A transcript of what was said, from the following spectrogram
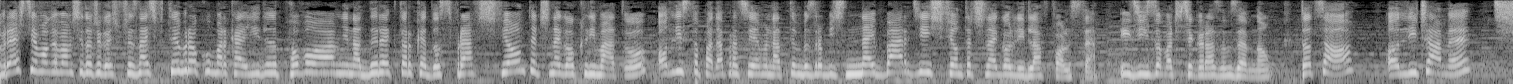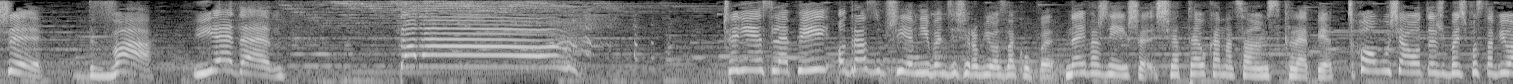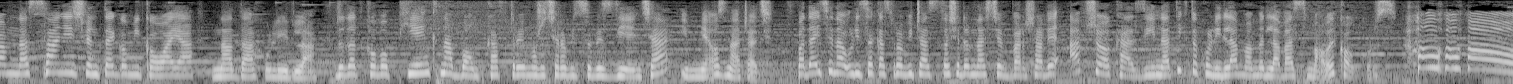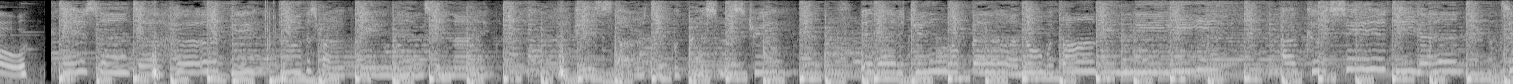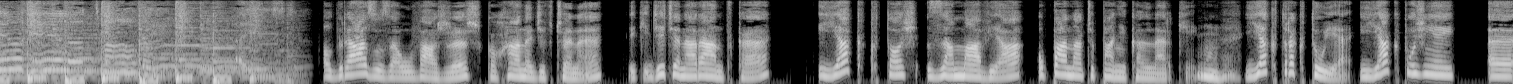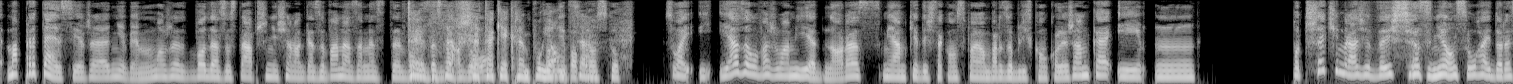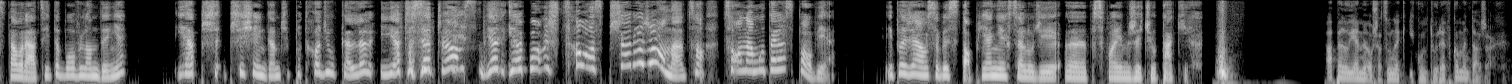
Wreszcie mogę Wam się do czegoś przyznać. W tym roku marka Lidl powołała mnie na dyrektorkę do spraw świątecznego klimatu. Od listopada pracujemy nad tym, by zrobić najbardziej świątecznego Lidla w Polsce. I dziś zobaczycie go razem ze mną. To co? Odliczamy. Trzy, dwa, jeden. Czy nie jest lepiej? Od razu przyjemniej będzie się robiło zakupy. Najważniejsze, światełka na całym sklepie. To musiało też być. Postawiłam na sanie świętego Mikołaja na dachu Lidla. Dodatkowo piękna bombka, w której możecie robić sobie zdjęcia i mnie oznaczać. Wpadajcie na ulicę Kasprowicza 117 w Warszawie, a przy okazji na TikToku Lidla mamy dla Was mały konkurs. Ho, ho, ho! Od razu zauważysz, kochane dziewczyny, jak idziecie na randkę i jak ktoś zamawia u pana czy pani kelnerki. Jak traktuje i jak później e, ma pretensje, że nie wiem, może woda została przyniesiona gazowana zamiast To wody jest bez zawsze gazu. takie To mnie krępujące. po prostu. Słuchaj, i ja zauważyłam jedno. Raz miałam kiedyś taką swoją bardzo bliską koleżankę i mm, po trzecim razie wyjścia z nią, słuchaj, do restauracji, to było w Londynie, ja przy, przysięgam ci, podchodził kelner i ja zaczęłam, ja, ja byłam już cała przerażona, co, co ona mu teraz powie. I powiedziałam sobie, stop, ja nie chcę ludzi e, w swoim życiu takich. Apelujemy o szacunek i kulturę w komentarzach.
